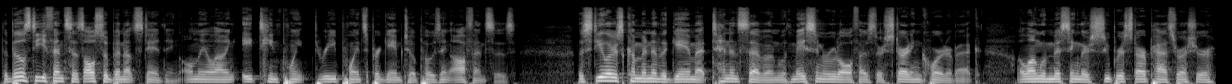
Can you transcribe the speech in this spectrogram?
The Bills' defense has also been outstanding, only allowing 18.3 points per game to opposing offenses. The Steelers come into the game at 10 and 7 with Mason Rudolph as their starting quarterback, along with missing their superstar pass rusher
